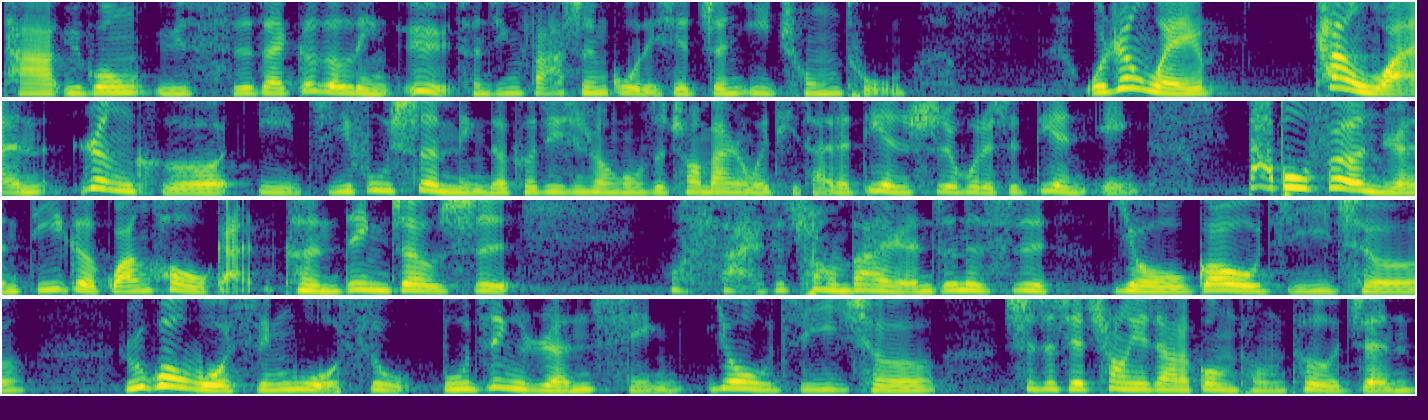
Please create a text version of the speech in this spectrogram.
他于公于私在各个领域曾经发生过的一些争议冲突。我认为，看完任何以极负盛名的科技新创公司创办人为题材的电视或者是电影。大部分人第一个观后感肯定就是，哇塞，这创办人真的是有够机车。如果我行我素、不近人情又机车是这些创业家的共同特征，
